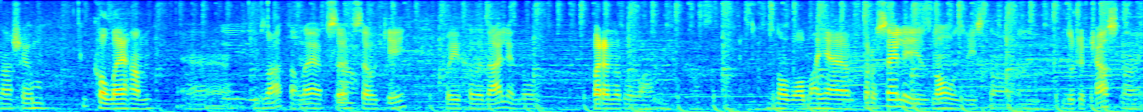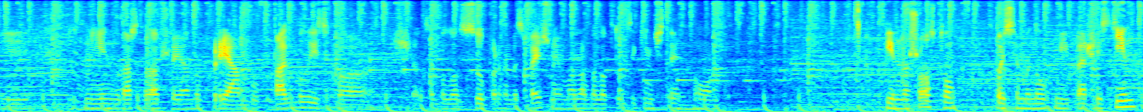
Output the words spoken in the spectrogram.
нашим колегам е, взад, але все, все окей. Поїхали далі. Ну, перенервував. Знову обганяю в каруселі, і знову, звісно, дуже вчасно. І мені Назар сказав, що я ну прям був так близько, що це було супер небезпечно, і можна було б тут закінчити гонку. Пів на шосту. Ось і минув мій перший стінт.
